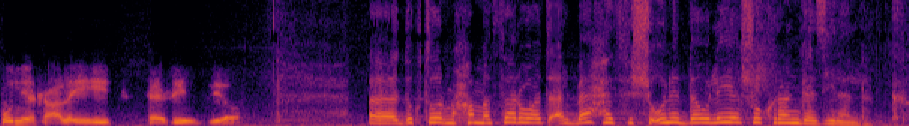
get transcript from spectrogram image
بنيت عليه هذه الزيارة. آه، دكتور محمد ثروت الباحث في الشؤون الدولية شكرا جزيلا لك.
